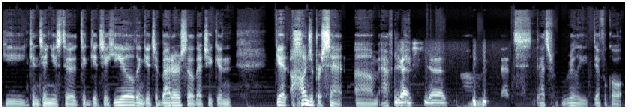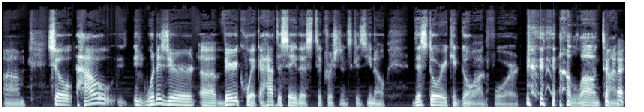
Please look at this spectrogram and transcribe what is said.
He continues to to get you healed and get you better, so that you can get a hundred percent um, after. Yes, you, yes. um, that's that's really difficult. Um, so how what is your uh, very quick? I have to say this to Christians because you know this story could go on for a long time.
